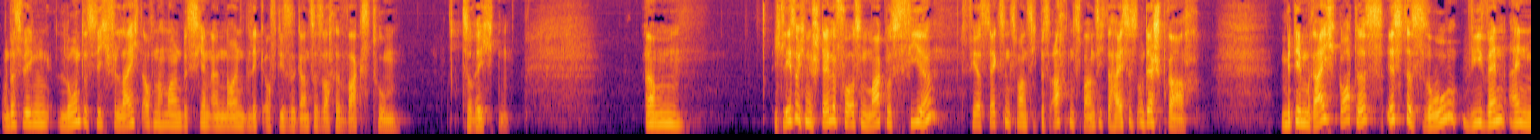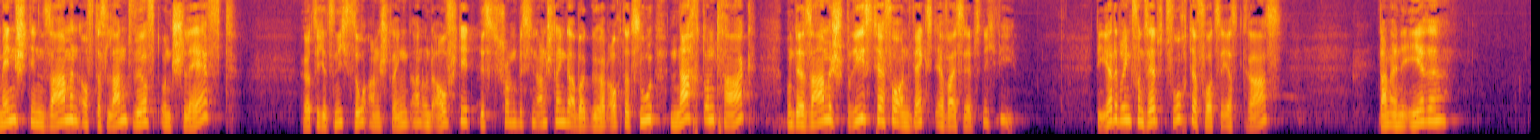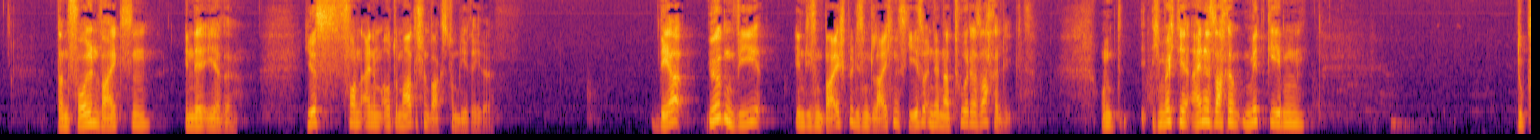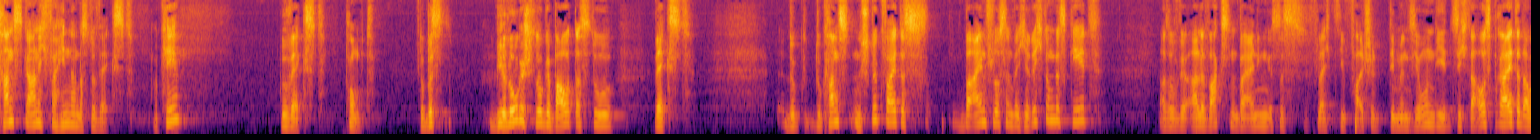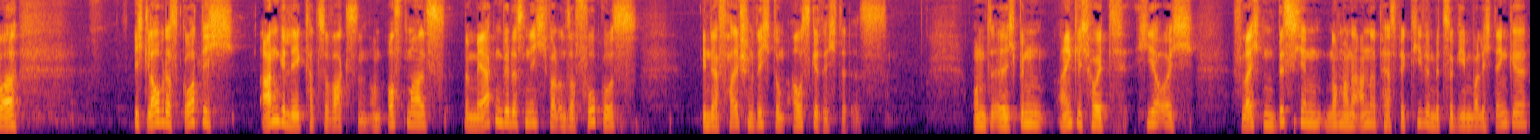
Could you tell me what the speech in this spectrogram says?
Und deswegen lohnt es sich vielleicht auch noch mal ein bisschen einen neuen Blick auf diese ganze Sache Wachstum zu richten. Ähm, ich lese euch eine Stelle vor aus dem Markus 4, Vers 26 bis 28. Da heißt es, und er sprach, mit dem Reich Gottes ist es so, wie wenn ein Mensch den Samen auf das Land wirft und schläft Hört sich jetzt nicht so anstrengend an und aufsteht ist schon ein bisschen anstrengender, aber gehört auch dazu. Nacht und Tag und der Same sprießt hervor und wächst, er weiß selbst nicht wie. Die Erde bringt von selbst Frucht hervor, zuerst Gras, dann eine Ehre, dann vollen Weichsen in der Ehre. Hier ist von einem automatischen Wachstum die Rede, der irgendwie in diesem Beispiel, diesem Gleichnis Jesu in der Natur der Sache liegt. Und ich möchte dir eine Sache mitgeben. Du kannst gar nicht verhindern, dass du wächst. Okay? Du wächst. Punkt. Du bist biologisch so gebaut, dass du wächst. Du, du kannst ein Stück weit das beeinflussen, in welche Richtung das geht. Also wir alle wachsen. Bei einigen ist es vielleicht die falsche Dimension, die sich da ausbreitet. Aber ich glaube, dass Gott dich angelegt hat zu wachsen. Und oftmals bemerken wir das nicht, weil unser Fokus in der falschen Richtung ausgerichtet ist. Und äh, ich bin eigentlich heute hier, euch vielleicht ein bisschen nochmal eine andere Perspektive mitzugeben, weil ich denke,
